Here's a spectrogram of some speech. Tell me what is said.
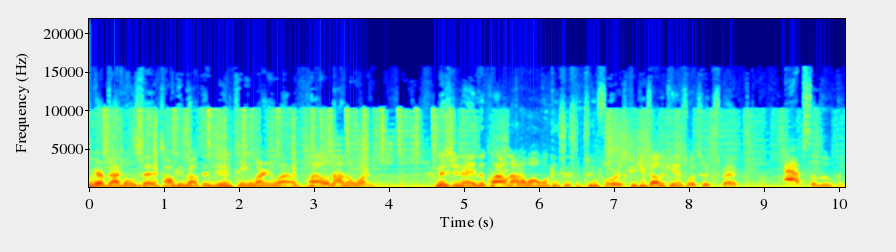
We are back on set talking about the new Teen Learning Lab, Cloud 901. Miss Janae, the Cloud 901 will consist of two floors. Could you tell the kids what to expect? Absolutely.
